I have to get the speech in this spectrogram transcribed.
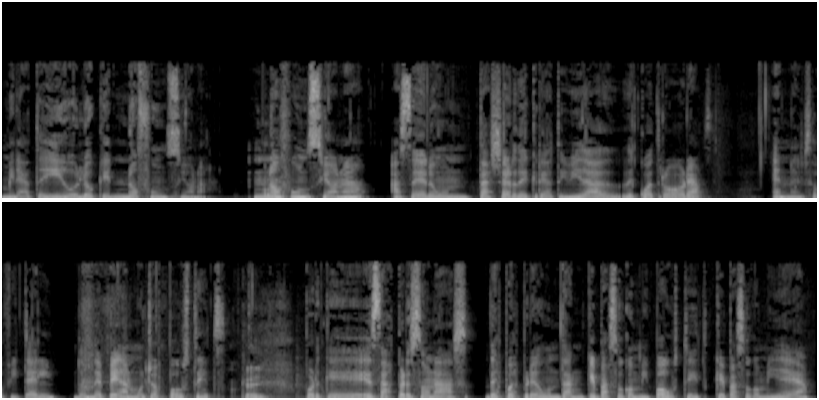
Mira, te digo lo que no funciona. No funciona hacer un taller de creatividad de cuatro horas en el Sofitel, donde pegan muchos post-its. Porque esas personas después preguntan qué pasó con mi post-it, qué pasó con mi idea.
